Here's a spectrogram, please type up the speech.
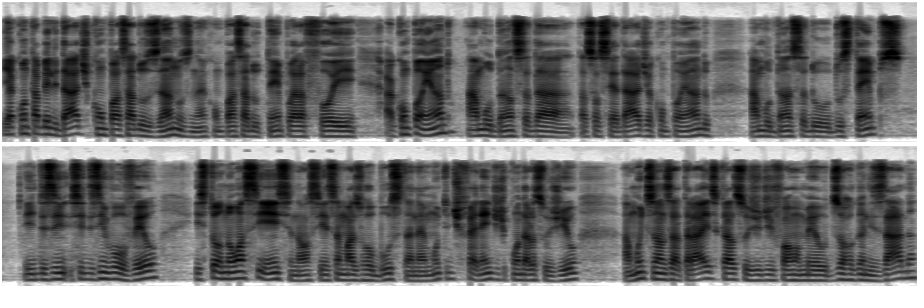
E a contabilidade, com o passar dos anos, né, com o passar do tempo, ela foi acompanhando a mudança da, da sociedade, acompanhando a mudança do, dos tempos e se desenvolveu e se tornou uma ciência, né? uma ciência mais robusta, né? muito diferente de quando ela surgiu há muitos anos atrás, que ela surgiu de forma meio desorganizada,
